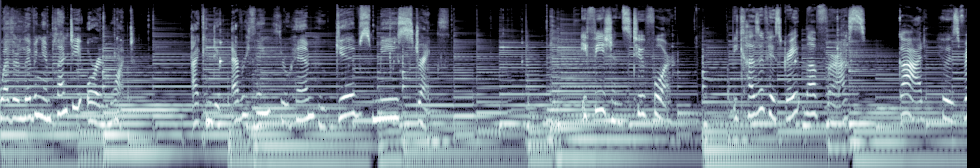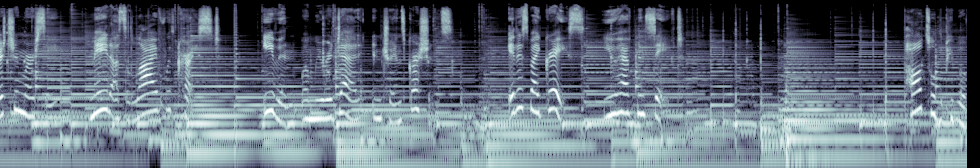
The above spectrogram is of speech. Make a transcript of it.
whether living in plenty or in want. I can do everything through Him who gives me strength. Ephesians 2 4. Because of his great love for us, God, who is rich in mercy, made us alive with Christ, even when we were dead in transgressions. It is by grace you have been saved. Paul told the people of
